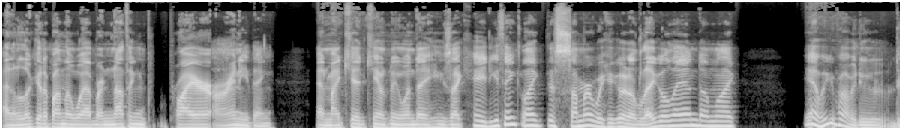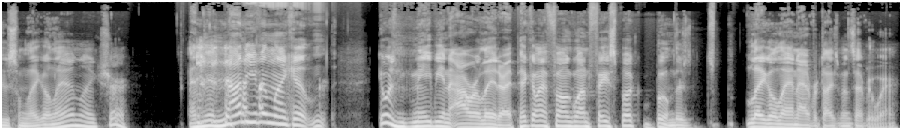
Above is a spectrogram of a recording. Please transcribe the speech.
I didn't look it up on the web or nothing prior or anything. And my kid came to me one day. He's like, "Hey, do you think like this summer we could go to Legoland?" I'm like, "Yeah, we could probably do do some Legoland. Like, sure." And then not even like a. It was maybe an hour later. I pick up my phone, go on Facebook. Boom! There's Legoland advertisements everywhere.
